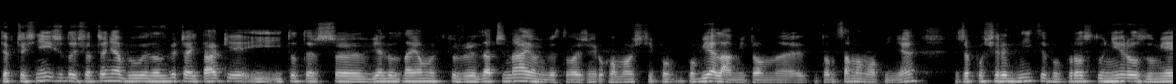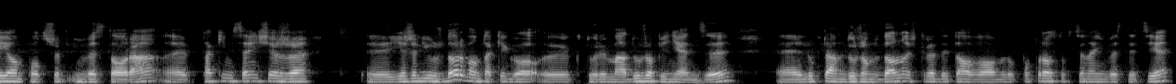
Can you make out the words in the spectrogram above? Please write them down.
te wcześniejsze doświadczenia były zazwyczaj takie i, i to też wielu znajomych, którzy zaczynają inwestować w nieruchomości, powiela mi tą, tą samą opinię, że pośrednicy po prostu nie rozumieją potrzeb inwestora w takim sensie, że jeżeli już dorwą takiego, który ma dużo pieniędzy, e, lub tam dużą zdolność kredytową lub po prostu chce na inwestycje,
